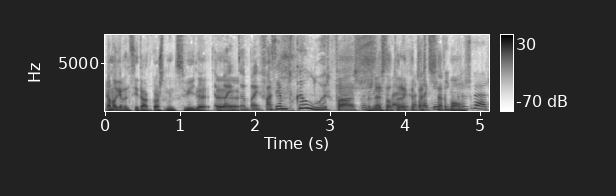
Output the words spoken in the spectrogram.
é uma grande cidade. Gosto muito de Sevilha. Também, Eh, também. Faz é muito calor. Faz, Pois mas é, nesta vai- altura é capaz de estar bom. para jogar.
